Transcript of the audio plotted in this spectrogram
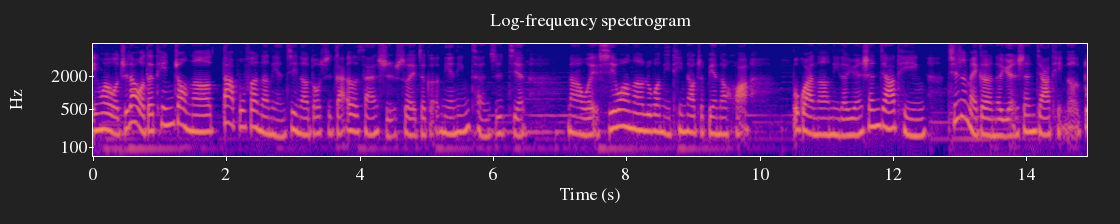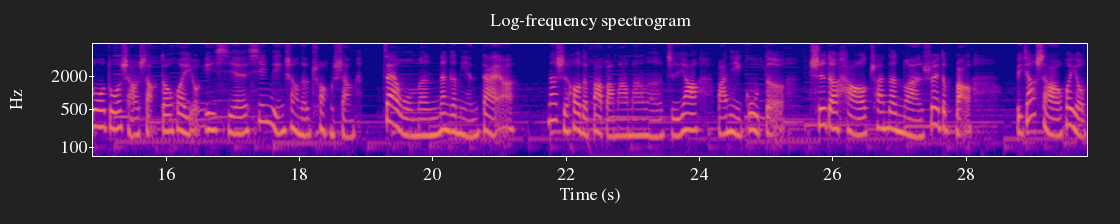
因为我知道我的听众呢，大部分的年纪呢都是在二三十岁这个年龄层之间。那我也希望呢，如果你听到这边的话，不管呢你的原生家庭，其实每个人的原生家庭呢，多多少少都会有一些心灵上的创伤。在我们那个年代啊，那时候的爸爸妈妈呢，只要把你顾得吃得好、穿得暖、睡得饱。比较少会有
